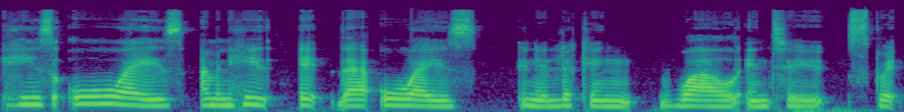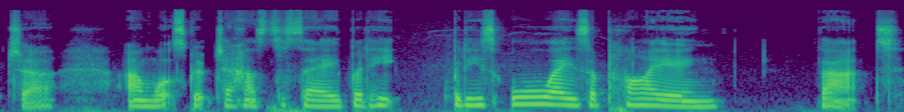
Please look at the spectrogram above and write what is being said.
he's always, I mean, he it, they're always you know looking well into scripture and what scripture has to say, but he but he's always applying that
